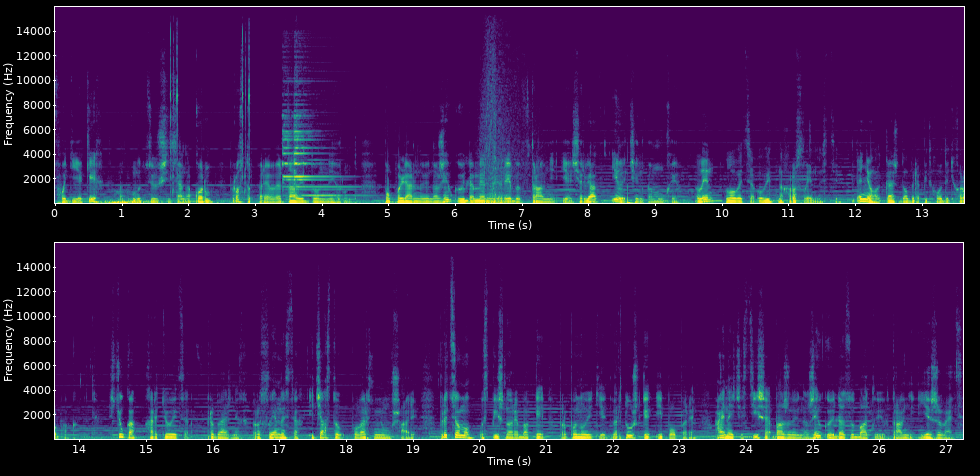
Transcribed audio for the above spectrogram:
в ході яких, наткнувшися на корм, просто перевертають донний ґрунт. Популярною наживкою для мирної риби в травні є черв'як і личинка мухи. Лин ловиться у вікнах рослинності. Для нього теж добре підходить хробак. Щука харчується в прибережних рослинностях і часто в поверхневому шарі. При цьому успішно рибаки пропонують їй вертушки і попери, а й найчастіше бажаною наживкою для зубатої в травні є живець.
